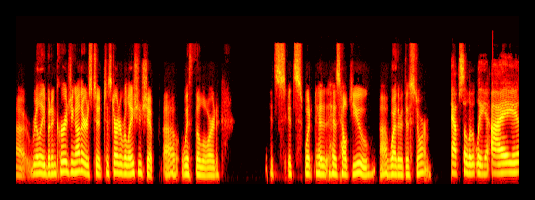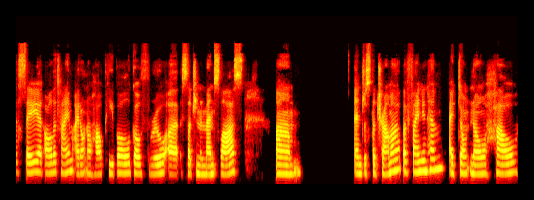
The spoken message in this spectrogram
uh, really but encouraging others to to start a relationship uh, with the lord it's it's what has, has helped you uh, weather this storm absolutely i say it all the time i don't know how people go through uh, such an immense loss um, and just the trauma of finding him i don't know how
